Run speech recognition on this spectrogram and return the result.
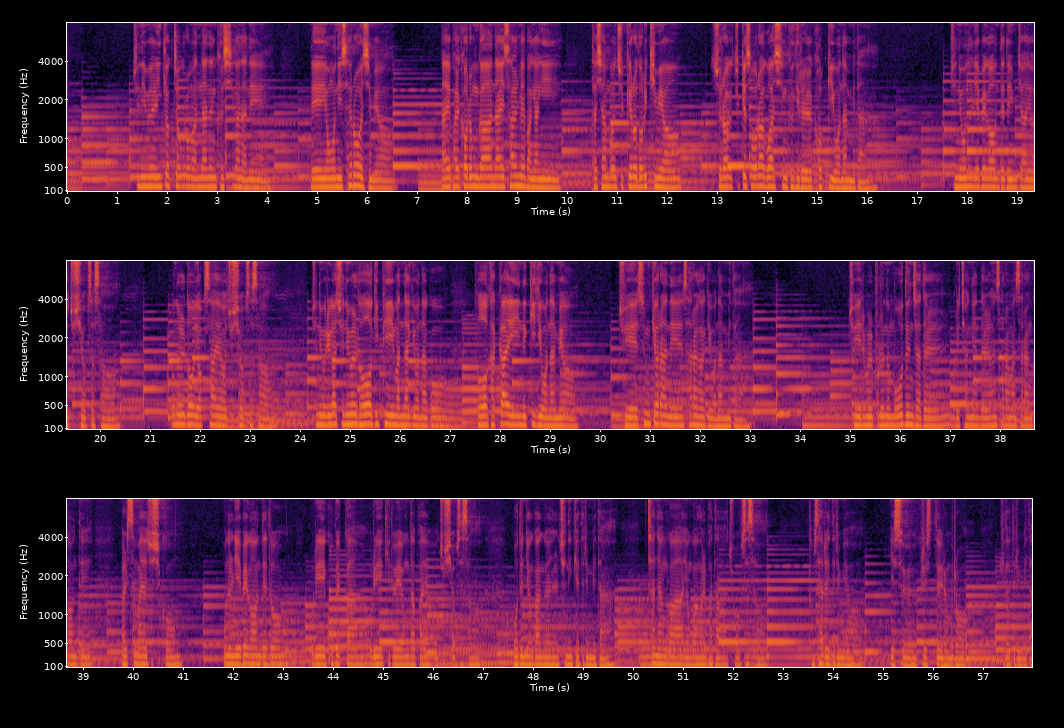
주님을 인격적으로 만나는 그 시간 안에 내 영혼이 새로워지며 나의 발걸음과 나의 삶의 방향이 다시 한번 주께로 돌이키며 주라, 주께서 오라고 하신 그 길을 걷기 원합니다. 주님 오늘 예배 가운데도 임재하여 주시옵소서. 오늘도 역사하여 주시옵소서. 주님 우리가 주님을 더 깊이 만나기 원하고 더 가까이 느끼기 원하며 주의 숨결 안에 살아가기 원합니다. 주의 이름을 부르는 모든 자들 우리 청년들 한 사람 한 사람 가운데 말씀하여 주시고 오늘 예배 가운데도 우리의 고백과 우리의 기도에 응답하여 주시옵소서. 모든 영광을 주님께 드립니다. 찬양과 영광을 받아 주옵소서 감사를 드리며 예수 그리스도 이름으로 기도드립니다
